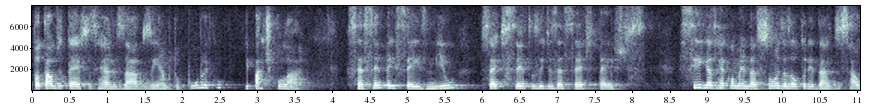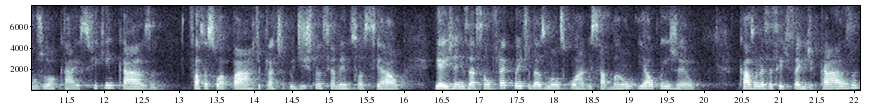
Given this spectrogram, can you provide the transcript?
Total de testes realizados em âmbito público e particular: 66.717 testes. Siga as recomendações das autoridades de saúde locais. Fique em casa, faça sua parte, pratique o distanciamento social e a higienização frequente das mãos com água e sabão e álcool em gel. Caso necessite sair de casa,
